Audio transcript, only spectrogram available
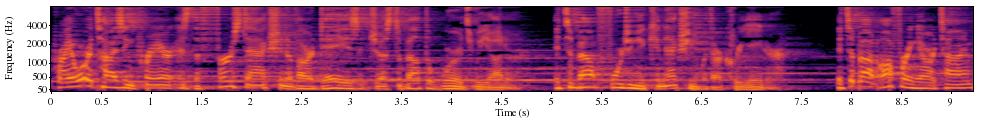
Prioritizing prayer as the first action of our day isn't just about the words we utter. It's about forging a connection with our Creator. It's about offering our time,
